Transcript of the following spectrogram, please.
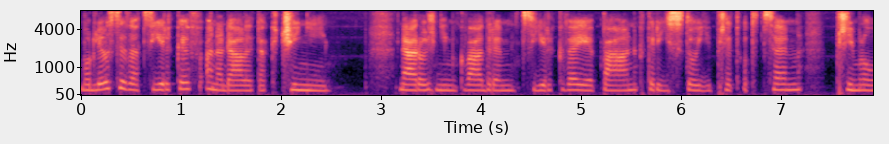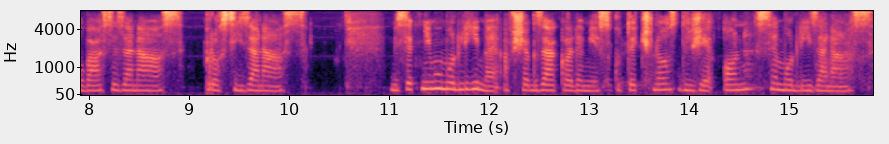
Modlil se za církev a nadále tak činí. Nárožním kvádrem církve je pán, který stojí před otcem, přimlouvá se za nás, prosí za nás. My se k němu modlíme, avšak základem je skutečnost, že on se modlí za nás.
